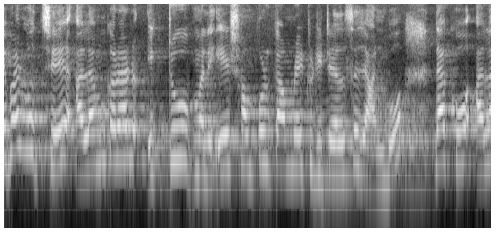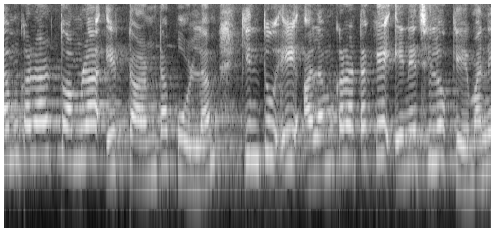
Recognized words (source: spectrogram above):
এবার হচ্ছে আলামকারার একটু মানে এর সম্পর্কে আমরা একটু ডিটেলসে জানব। দেখো, আলামকারার তো আমরা এর টার্মটা পড়লাম, কিন্তু এই আলামকারাটাকে এনেছিল কে? মানে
